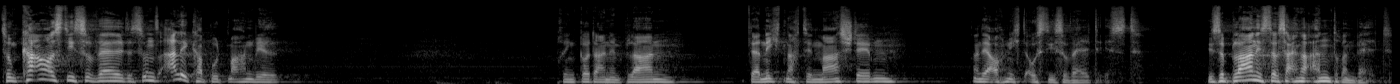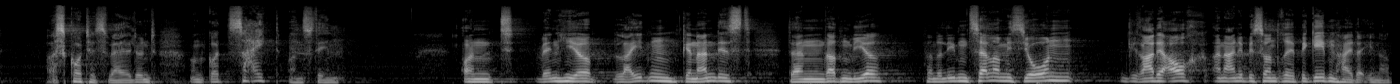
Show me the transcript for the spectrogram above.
zum Chaos dieser Welt, das uns alle kaputt machen will bringt Gott einen Plan, der nicht nach den Maßstäben und der auch nicht aus dieser Welt ist. Dieser Plan ist aus einer anderen Welt, aus Gottes Welt und, und Gott zeigt uns den. Und wenn hier Leiden genannt ist, dann werden wir von der lieben Zeller Mission gerade auch an eine besondere Begebenheit erinnert.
